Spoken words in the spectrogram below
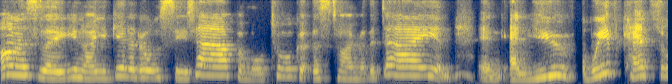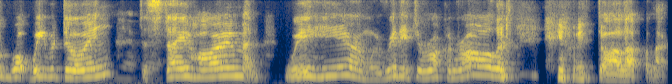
honestly, you know, you get it all set up and we'll talk at this time of the day and and and you we've cancelled what we were doing yeah. to stay home and we're here and we're ready to rock and roll and you know, you dial up and like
